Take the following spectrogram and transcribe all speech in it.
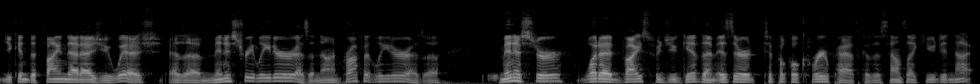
you can define that as you wish, as a ministry leader, as a nonprofit leader, as a minister. What advice would you give them? Is there a typical career path? Because it sounds like you did not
